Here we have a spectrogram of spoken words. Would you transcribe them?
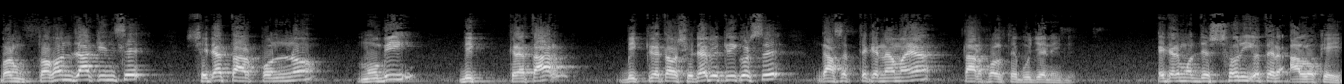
বরং তখন যা কিনছে, সেটা তার পণ্য মবি, বিক্রেতার, বিক্রেতাও সেটা বিক্রি করছে, গাছের থেকে নামায়া তার ফলতে বুঝে নিবে। এটার মধ্যে শরীয়তের আলোকে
